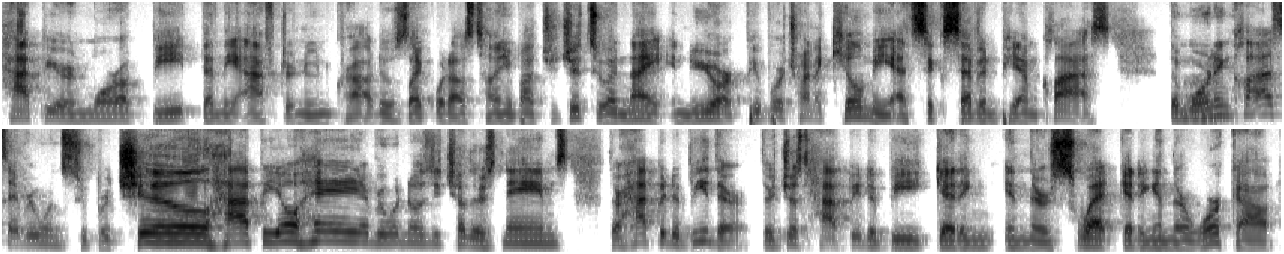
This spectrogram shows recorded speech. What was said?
happier and more upbeat than the afternoon crowd. It was like what I was telling you about jujitsu at night in New York. People were trying to kill me at 6, 7 p.m. class. The mm-hmm. morning mm-hmm. class, everyone's super chill, happy. Oh, hey, everyone knows each other's names. They're happy to be there. They're just happy to be getting in their sweat, getting in their workout.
